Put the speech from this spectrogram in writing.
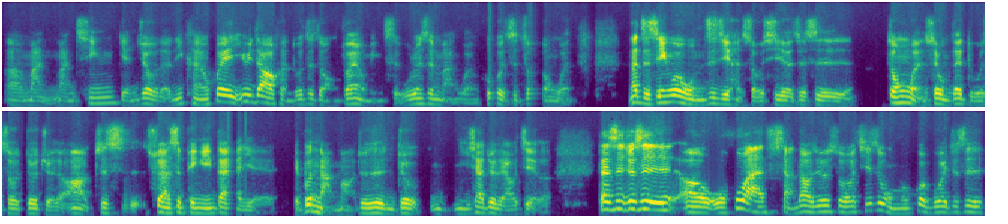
呃满满清研究的，你可能会遇到很多这种专有名词，无论是满文或者是中文，那只是因为我们自己很熟悉的，就是。中文，所以我们在读的时候就觉得啊，就是虽然是拼音，但也也不难嘛，就是你就你一下就了解了。但是就是呃，我忽然想到，就是说，其实我们会不会就是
